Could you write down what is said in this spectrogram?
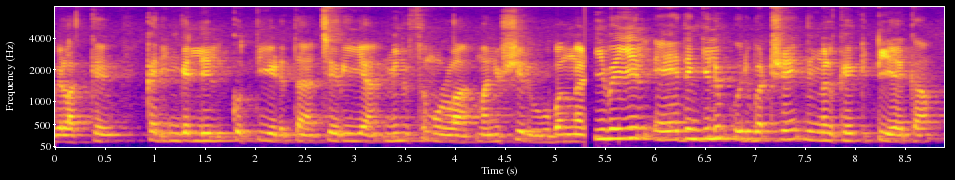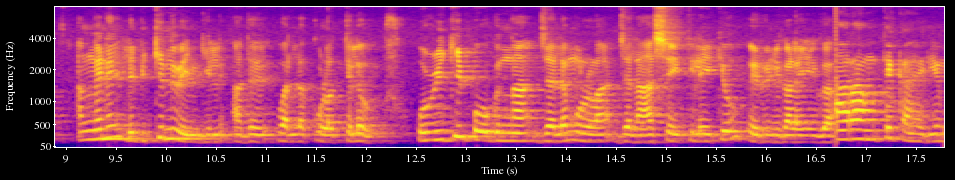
വിളക്ക് കരിങ്കല്ലിൽ കൊത്തിയെടുത്ത ചെറിയ മിനുസമുള്ള മനുഷ്യരൂപങ്ങൾ. ഇവയിൽ ഏതെങ്കിലും ഒരുപക്ഷെ നിങ്ങൾക്ക് കിട്ടിയേക്കാം. അങ്ങനെ ലഭിക്കുന്നുവെങ്കിൽ അത് വല്ല കുളത്തിലോ ഒഴുകിപ്പോകുന്ന ജലമുള്ള ജലാശയത്തിലേക്കോ എറിഞ്ഞു കളയുക ആറാമത്തെ കാര്യം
